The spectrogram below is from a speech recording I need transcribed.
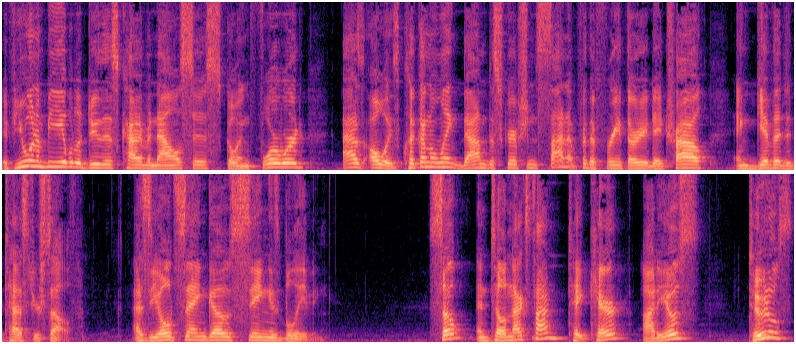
If you want to be able to do this kind of analysis going forward, as always, click on the link down in the description, sign up for the free 30-day trial, and give it a test yourself. As the old saying goes, seeing is believing. So, until next time, take care, adios, toodles.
